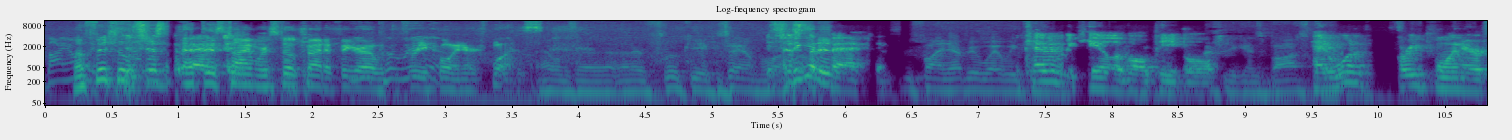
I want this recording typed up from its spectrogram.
that. Officials just at this time we're still trying to figure out what the three pointer was. That was a, another fluky example. It's just the fact that we find every way we Kevin McHale of all people had one three pointer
